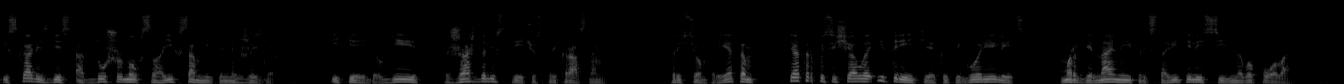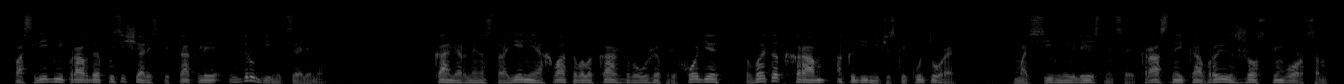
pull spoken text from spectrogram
искали здесь отдушину в своих сомнительных жизнях. И те, и другие жаждали встречу с прекрасным. При всем при этом театр посещала и третья категория лиц – маргинальные представители сильного пола. Последние, правда, посещали спектакли с другими целями. Камерное настроение охватывало каждого уже при входе в этот храм академической культуры. Массивные лестницы, красные ковры с жестким ворсом,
